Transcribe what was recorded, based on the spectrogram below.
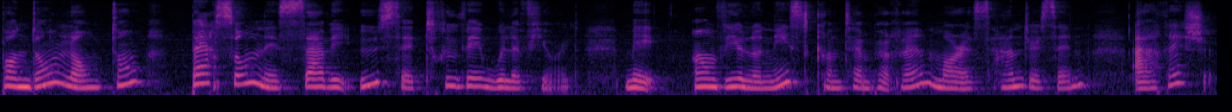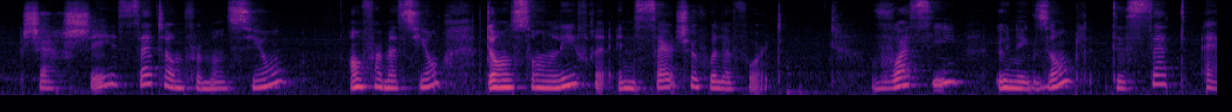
Pendant longtemps, personne ne savait où se trouvait Willowfjord, mais un violoniste contemporain, Morris Henderson, a recherché cette information, information dans son livre In Search of Willowfjord. Voici un exemple de cette air.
